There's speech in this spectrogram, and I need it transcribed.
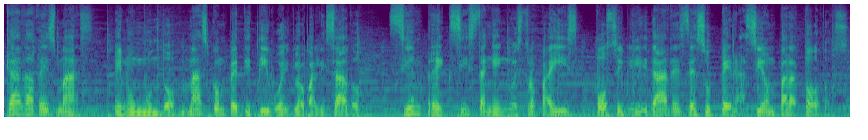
cada vez más, en un mundo más competitivo y globalizado, siempre existan en nuestro país posibilidades de superación para todos.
